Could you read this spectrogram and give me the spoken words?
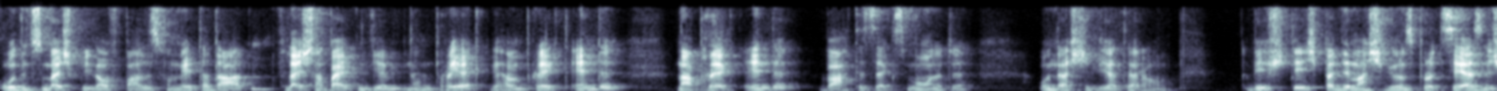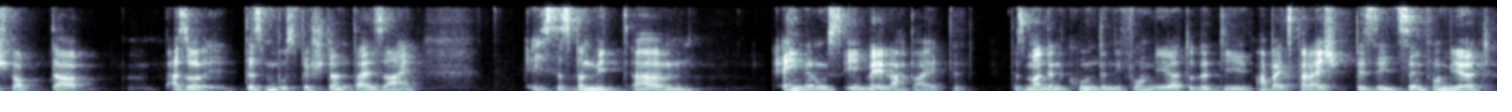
oder zum Beispiel auf Basis von Metadaten. Vielleicht arbeiten wir in einem Projekt. Wir haben Projektende. Nach Projektende wartet sechs Monate und archiviert der Raum. Wichtig bei dem Archivierungsprozess, und ich glaube, da, also das muss Bestandteil sein, ist, dass man mit ähm, Erinnerungs-E-Mail arbeitet, dass man den Kunden informiert oder die Arbeitsbereichbesitzer informiert,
